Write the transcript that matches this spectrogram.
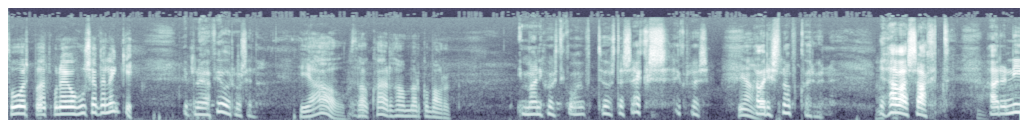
Þú ert, búin að eiga hús hérna lengi? Ég er búin að hafa fjögur húsina. Já, þá, hvað eru þá mörgum árum? Ég man ekki hvort komið 2006, eitthvað þess. Já, Það var í snoppkverfinu. Ég, það var sagt. Það eru ný,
